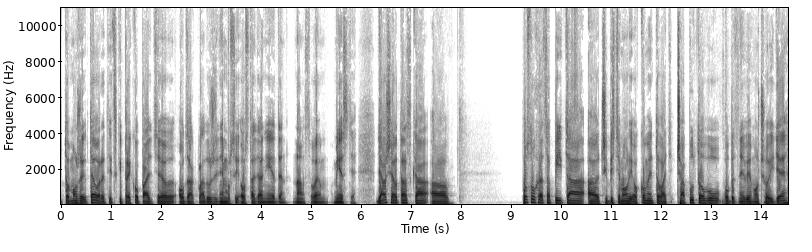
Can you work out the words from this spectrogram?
to môže teoreticky prekopať uh, od základu, že nemusí ostať ani jeden na svojom mieste. Ďalšia otázka... Poslúchať sa pýta, či by ste mohli okomentovať Čaputovu. Vôbec neviem, o čo ide.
